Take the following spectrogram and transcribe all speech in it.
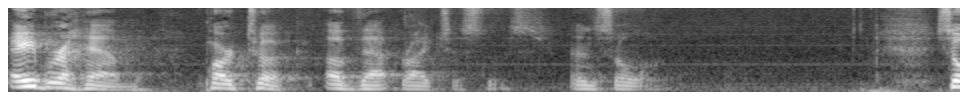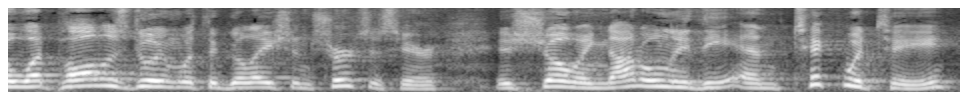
Abraham partook of that righteousness, and so on. So, what Paul is doing with the Galatian churches here is showing not only the antiquity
